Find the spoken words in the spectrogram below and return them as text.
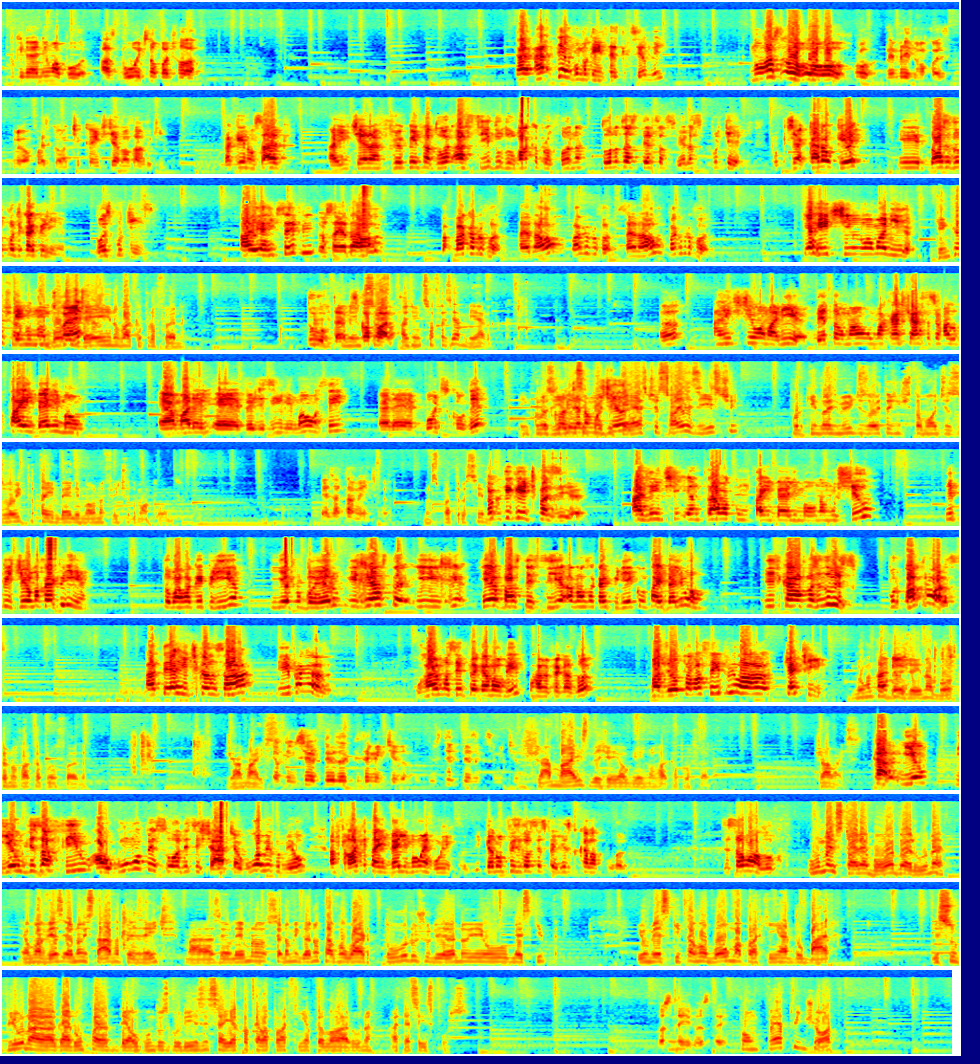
Porque não é nenhuma boa. As boas a gente não pode falar. Ah, ah, tem alguma que a gente tá esquecendo aí? Nossa, ô, ô, ô, lembrei de uma coisa. Lembrei de uma coisa que eu- tinha anotado aqui. Pra quem não sabe, a gente era frequentador assíduo do Vaca Profana todas as terças-feiras. Por quê? Porque tinha karaokê e dose dupla de caipirinha. 2 por 15. Aí a gente sempre, eu saía da aula, va- Vaca Profana. Saía da aula, Vaca Profana. Saía da aula, Vaca Profana. E a gente tinha uma mania. Quem que achava Quem uma boa conhece? ideia ir no Vaca Profana? Tu, a, tá a, gente só, psicopata. a gente só fazia merda. Hã? A gente tinha uma mania de tomar uma cachaça chamada Taibé Limão. É amarelo, é verdezinho limão, assim. Ela é boa de esconder. Inclusive, esse mochila? podcast só existe porque em 2018 a gente tomou 18 Taimbé Limão na frente do Macondo. Exatamente, velho. Nos Só patrocina. que o que, que a gente fazia? A gente entrava com um Taimbé Limão na mochila e pedia uma caipirinha. Tomava a caipirinha, ia pro banheiro e, resta, e re- reabastecia a nossa caipirinha com Taimbé Limão. E ficava fazendo isso por 4 horas. Até a gente cansar e ir pra casa. O Raiman sempre pegava alguém, o Raiman é pegador, mas eu tava sempre lá quietinho. Nunca minha. beijei na boca no Vaca Profana. Jamais. Eu tenho certeza que isso é mentira. Eu tenho certeza que isso é mentira. Jamais beijei alguém no Vaca Profana. Jamais. Cara, e eu, e eu desafio alguma pessoa desse chat, algum amigo meu, a falar que tá em Belo Limão é ruim, velho, e que eu não fiz vocês felizes com aquela porra. Vocês são malucos. Uma história boa do Aruna é uma vez, eu não estava presente, mas eu lembro, se eu não me engano, tava o Arthur, o Juliano e o Mesquita. E o Mesquita roubou uma plaquinha do bar. E subiu na garupa de algum dos guris e saía com aquela plaquinha pelo Aruna até ser expulso. Gostei, gostei. Completo idiota.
